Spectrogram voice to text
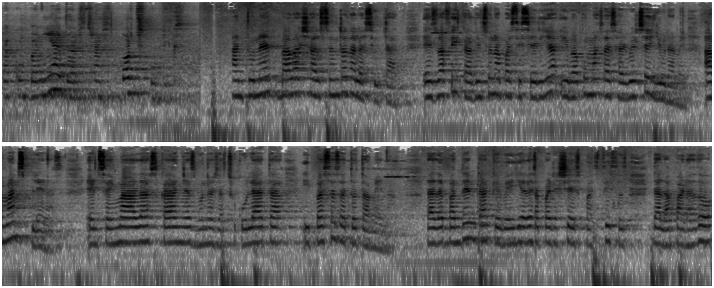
la companyia dels transports públics. Antonet va baixar al centre de la ciutat, es va ficar dins una pastisseria i va començar a servir-se lliurement, a mans plenes, ensaïmades, canyes, bones de xocolata i passes de tota mena. La dependenta, que veia desaparèixer els pastissos de l'aparador,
